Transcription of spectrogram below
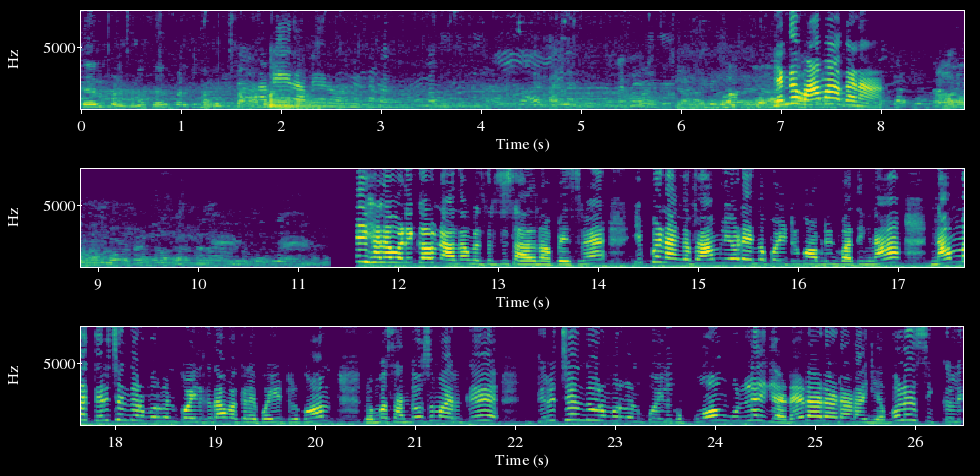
செருப்பு எடுக்கணும் செருப்பு எங்க மாமா அக்கானா வணக்கம். நான் தான் உங்கள் திருச்சி சாதனா பேசுகிறேன் இப்போ நாங்கள் ஃபேமிலியோட எங்கே போயிட்டு இருக்கோம் அப்படின்னு பார்த்தீங்கன்னா நம்ம திருச்செந்தூர் முருகன் கோயிலுக்கு தான் மக்களை போயிட்டு இருக்கோம் ரொம்ப சந்தோஷமா இருக்கு. திருச்செந்தூர் முருகன் கோயிலுக்கு போங்குள்ள எடடாடாடா எவ்வளோ சிக்கல்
